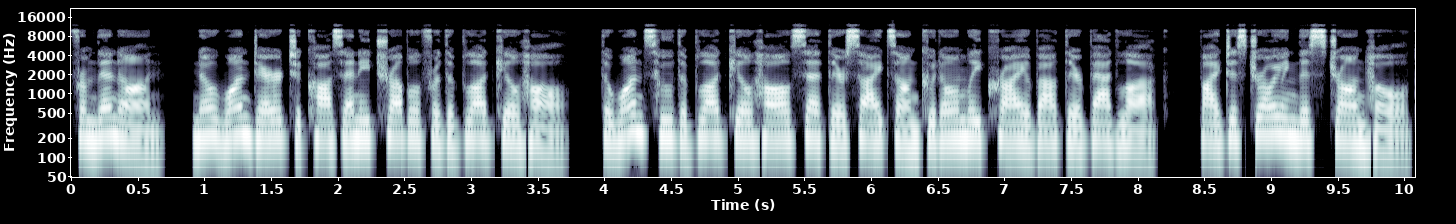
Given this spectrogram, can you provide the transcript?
From then on, no one dared to cause any trouble for the Bloodkill Hall. The ones who the Bloodkill Hall set their sights on could only cry about their bad luck. By destroying this stronghold,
